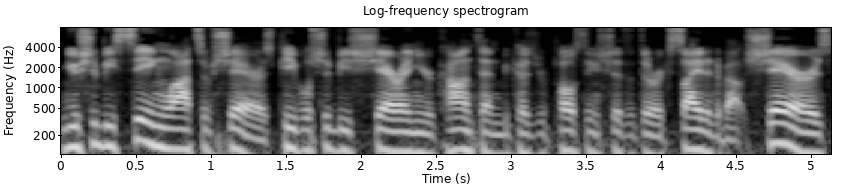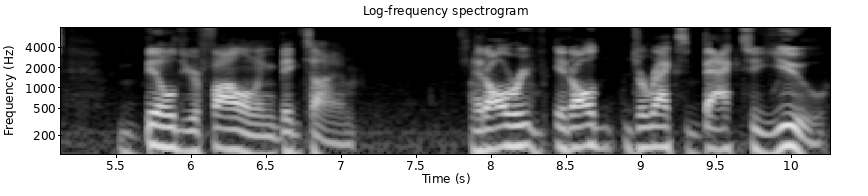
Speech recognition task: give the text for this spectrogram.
You should be seeing lots of shares. People should be sharing your content because you're posting shit that they're excited about. Shares build your following big time. It all re- it all directs back to you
